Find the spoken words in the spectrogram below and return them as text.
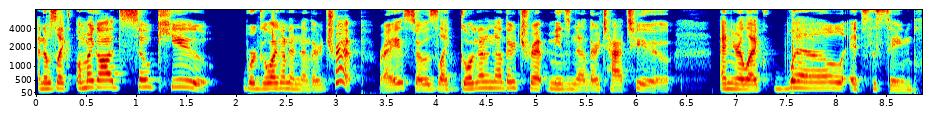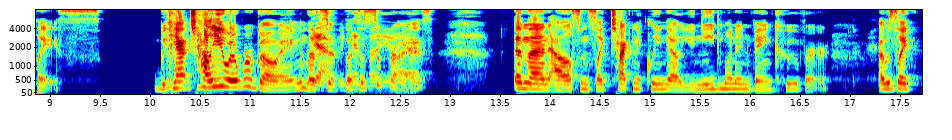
And I was like, "Oh my god, so cute. We're going on another trip." Right? So it was like going on another trip means another tattoo. And you're like, "Well, it's the same place. We can't tell you where we're going. That's Yeah, a, that's a tell you, yeah. surprise." And then Allison's like, technically, no, you need one in Vancouver. I was like,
